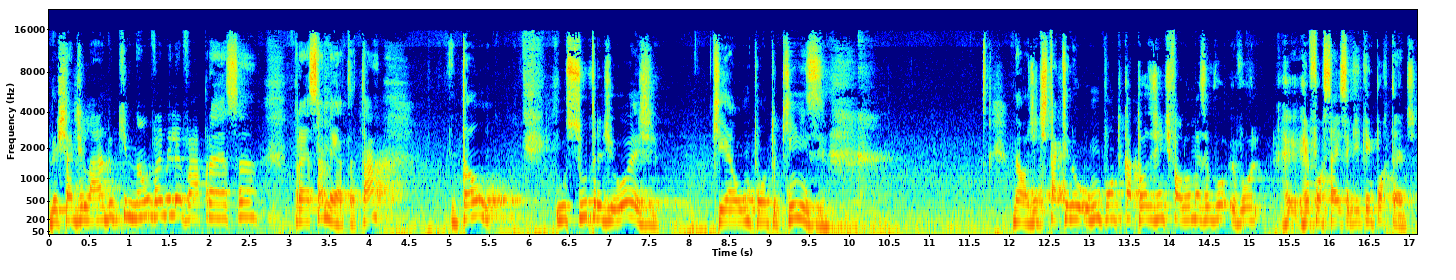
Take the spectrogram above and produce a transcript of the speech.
Deixar de lado o que não vai me levar para essa, essa meta, tá? Então, o sutra de hoje, que é o 1.15, não, a gente está aqui no 1.14, a gente falou, mas eu vou, eu vou reforçar isso aqui que é importante.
